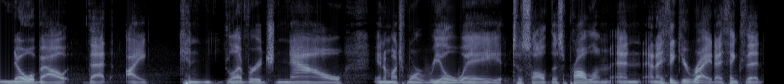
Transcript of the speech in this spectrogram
know about that I can leverage now in a much more real way to solve this problem. And and I think you're right. I think that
